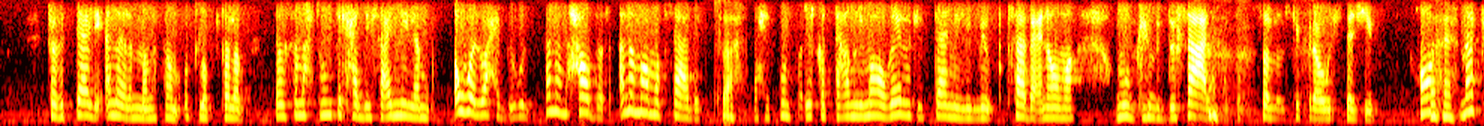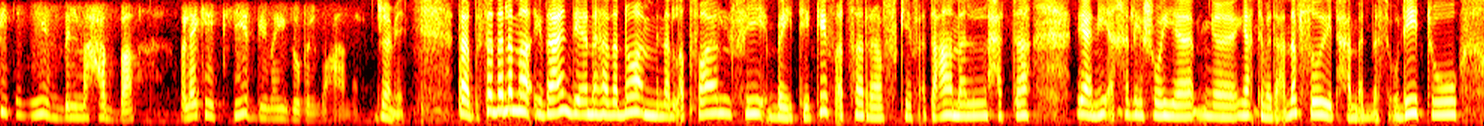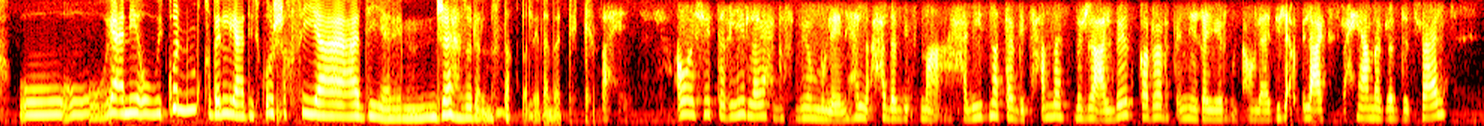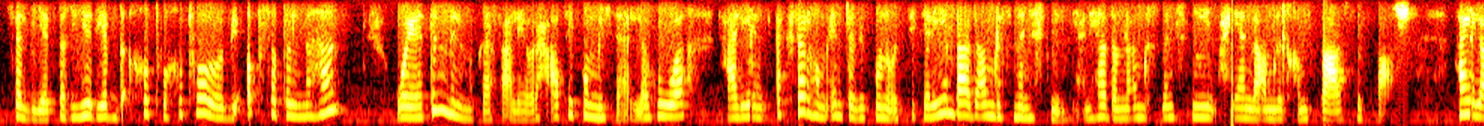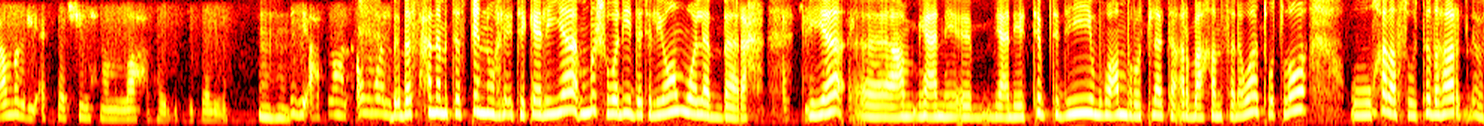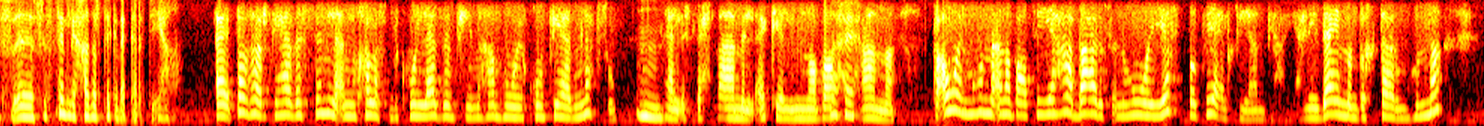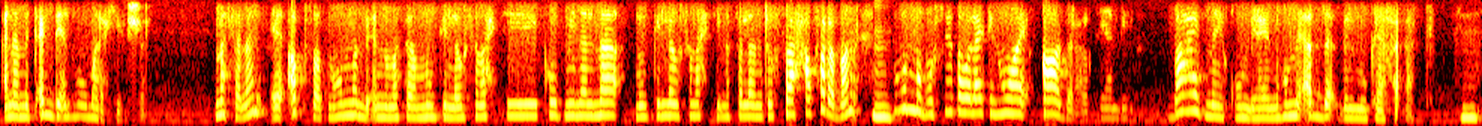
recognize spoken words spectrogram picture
فبالتالي أنا لما مثلا أطلب طلب لو سمحت ممكن حد يساعدني لما أول واحد بيقول أنا حاضر أنا ماما بساعدك صح. رح يكون طريقة تعاملي معه غير الثاني اللي بسابع نومة وممكن بده ساعة لحتى توصل له الفكرة ويستجيب هون صحيح. ما في تمييز بالمحبة. ولكن كثير بيميزوا بالمعاملة. جميل. طيب أستاذة لما إذا عندي أنا هذا النوع من الأطفال في بيتي، كيف أتصرف؟ كيف أتعامل حتى يعني أخليه شوية آه، يعتمد على نفسه، يتحمل مسؤوليته ويعني ويكون مقبل يعني تكون شخصية عادية نجهزه للمستقبل إذا بدك. صحيح. أول شيء التغيير لا يحدث بيوم وليلة هلأ حدا بيسمع حديثنا فبيتحمس بيرجع على البيت قررت إني اغير من أولادي لأ بالعكس رح يعمل ردة فعل سلبية. التغيير يبدأ خطوة خطوة وبأبسط المهام ويتم المكافأة عليه وراح أعطيكم مثال. لو هو حاليا أكثرهم إمتى بيكونوا اتكاليين؟ بعد عمر 8 سنين. يعني هذا من عمر 8 سنين أحيانا لعمر ال 15 16 هاي العمر اللي أكثر شيء نحن بنلاحظ هاي الاتكالية. بيجي اعطوهم أول بس إحنا متفقين إنه الاتكاليه مش وليدة اليوم ولا امبارح. هي آه يعني يعني تبتدي وهو عمره ثلاثة أربع خمس سنوات وطلوع وخلص وتظهر في السن اللي حضرتك ذكرتيها. آه، تظهر في هذا السن لأنه خلص بيكون لازم في مهام هو يقوم فيها بنفسه. يعني الاستحمام الأكل النظافة العامة. فأول مهمة أنا بعطيه اياها بعرف إنه هو يستطيع القيام بها. يعني دائما بختار مهمة أنا متأكدة إنه هو ما رح يفشل. مثلا أبسط مهمه بأنه مثلا ممكن لو سمحتي كوب من الماء ممكن لو سمحتي مثلا تفاحة فرضا مهمة بسيطة ولكن هو قادر على القيام بها. بعد ما يقوم بهذه المهمه أبدأ بالمكافآت.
